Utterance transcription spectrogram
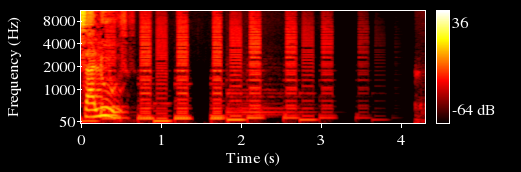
Salud.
